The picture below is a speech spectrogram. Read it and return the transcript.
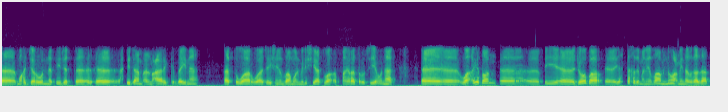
آه، مهجرون نتيجة احتدام المعارك بين الثوار وجيش النظام والميليشيات والطائرات الروسية هناك. وأيضا في جوبر يستخدم النظام نوع من الغازات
